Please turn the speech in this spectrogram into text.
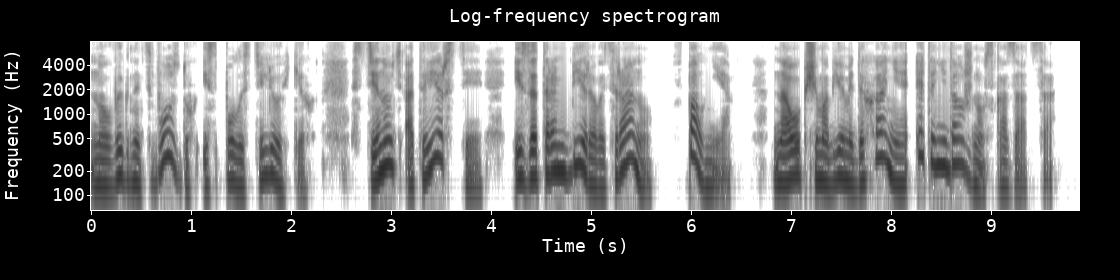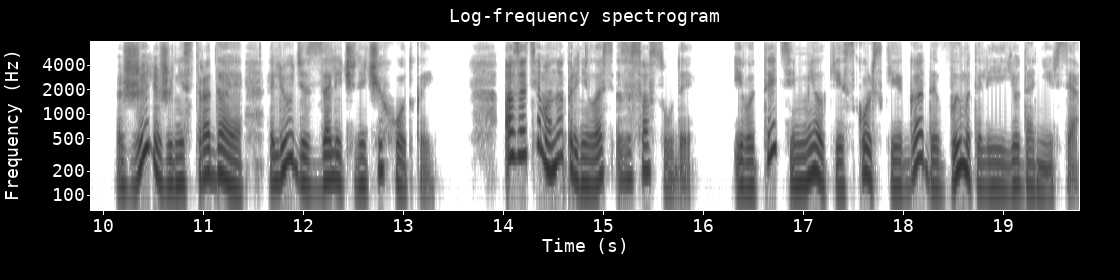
Но выгнать воздух из полости легких, стянуть отверстие и затрамбировать рану — вполне. На общем объеме дыхания это не должно сказаться. Жили же, не страдая, люди с залеченной чехоткой. А затем она принялась за сосуды. И вот эти мелкие скользкие гады вымотали ее до нельзя.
